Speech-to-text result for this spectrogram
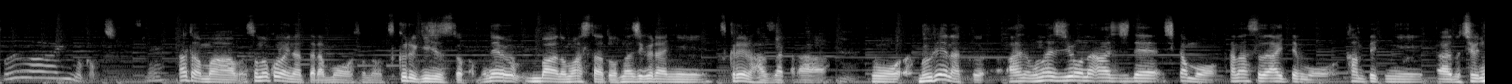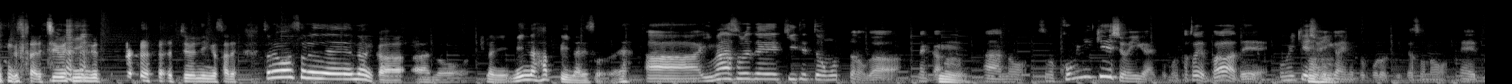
それはいいのかもしれない。ね。あ。あとはまあ、その頃になったらもう、その作る技術とかもね、バーのマスターと同じぐらいに作れるはずだから、もう、ブレなく、あ同じような味で、しかも、話す相手も完璧に、あの、チューニングされ、チューニング、チューニングされ、それはそれで、なんか、あの、何みんなハッピーになりそうだね。ああ、今それで聞いてて思ったのが、なんか、うん。あの、そのコミュニケーション以外のところ、例えばバーで、コミュニケーション以外のところって言ったら、その、えっ、と、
